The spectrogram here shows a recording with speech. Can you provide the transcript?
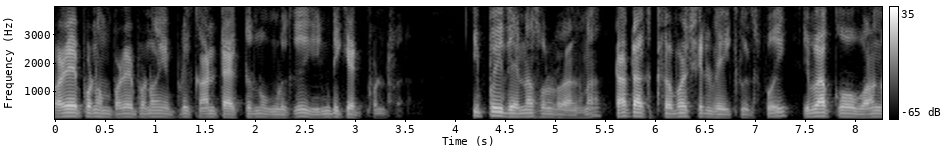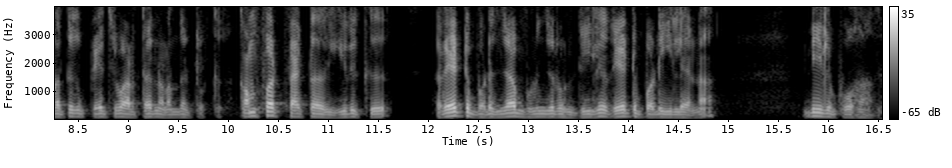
பழைய பணம் பழைய பணம் எப்படி கான்டாக்டுன்னு உங்களுக்கு இண்டிகேட் பண்ணுறேன் இப்போ இது என்ன சொல்கிறாங்கன்னா டாடா கமர்ஷியல் வெஹிக்கிள்ஸ் போய் இவாக்கோ வாங்கிறதுக்கு பேச்சுவார்த்தை நடந்துகிட்ருக்கு கம்ஃபர்ட் ஃபேக்டர் இருக்குது ரேட்டு படிஞ்சால் முடிஞ்சிடும் டீலு ரேட்டு படியில்லைன்னா டீலு போகாது.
